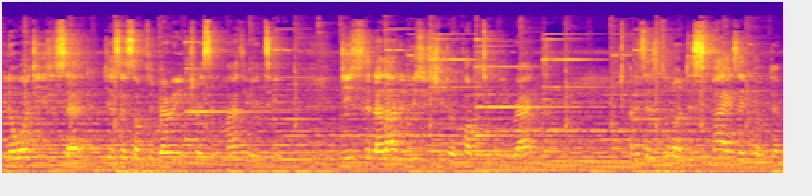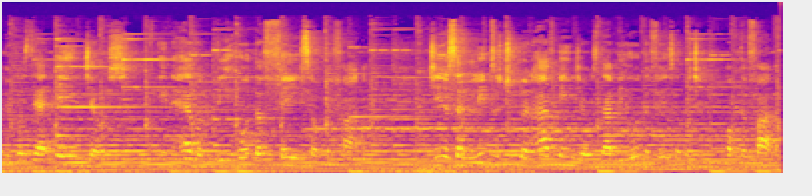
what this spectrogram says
You know what Jesus said? Jesus said something very interesting in Matthew 18. Jesus said, Allow the little children to come to me, right? And it says, Do not despise any of them because they are angels in heaven. Behold the face of the Father. Jesus said, Little children have angels that behold the face of the, of the Father.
